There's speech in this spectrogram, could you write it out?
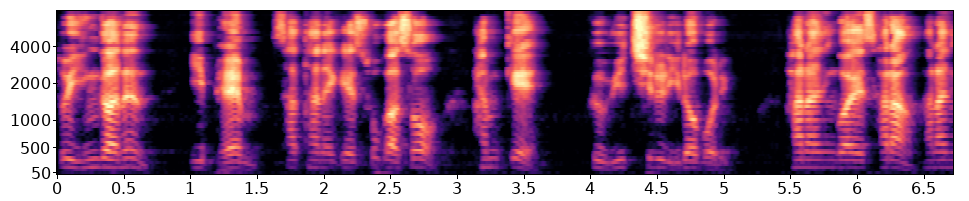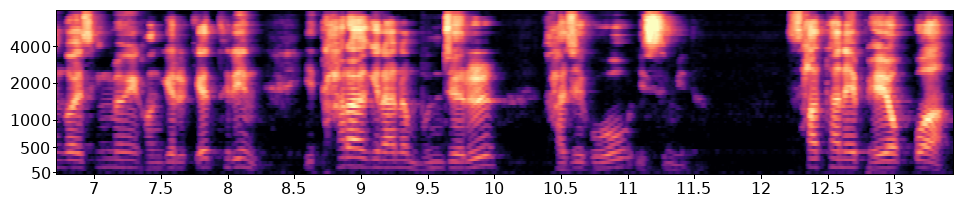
또 인간은 이 뱀, 사탄에게 속아서 함께 그 위치를 잃어버리고 하나님과의 사랑, 하나님과의 생명의 관계를 깨뜨린 이 타락이라는 문제를 가지고 있습니다. 사탄의 배역과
